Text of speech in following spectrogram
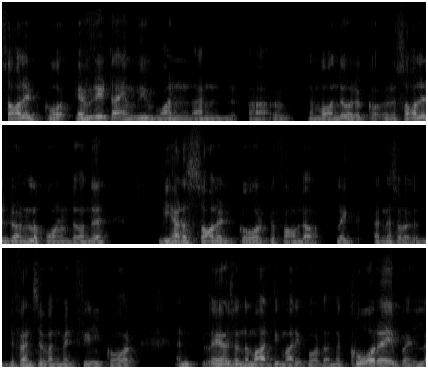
solid core every time we won and நம்ம வந்து ஒரு ஒரு சாலிட் ரன்ல போனது வந்து we had a solid core to found out like என்ன சொல்றது? Defensive and midfield core and players வந்து மாத்தி மாறி போட்டு அந்த கோரே இப்ப இல்ல.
